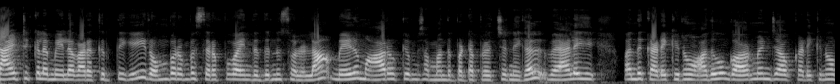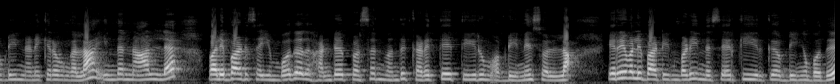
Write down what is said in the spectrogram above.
ஞாயிற்றுக்கிழமையில் வர கிருத்திகை ரொம்ப ரொம்ப சிறப்பு வாய்ந்ததுன்னு சொல்லலாம். மேலும் ஆரோக்கியம் சம்மந்தப்பட்ட பிரச்சனைகள் வேலை வந்து கிடைக்கணும் அதுவும் கவர்மெண்ட் ஜாப் கிடைக்கணும் அப்படின்னு நினைக்கிறவங்கெல்லாம் இந்த நாளில் வழிபாடு செய்யும்போது அது ஹண்ட்ரட் பர்சன்ட் வந்து கிடைத்தே தீரும் அப்படின்னே சொல்லலாம். இறை வழிபாட்டின்படி இந்த சேர்க்கை இருக்குது அப்படிங்கும்போது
